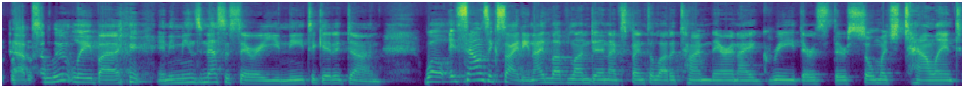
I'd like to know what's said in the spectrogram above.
Absolutely. By any means necessary, you need to get it done. Well, it sounds exciting. I love London. I've spent a lot of time there and I agree there's there's so much talent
